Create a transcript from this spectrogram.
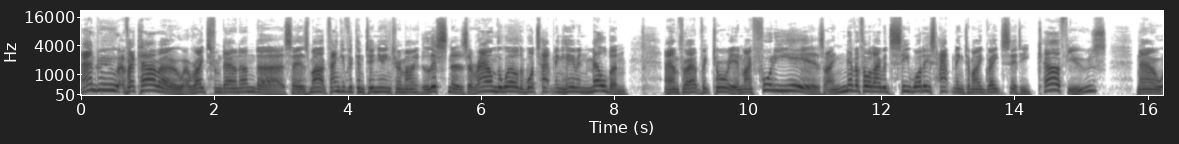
Andrew Vaccaro writes from down under, says, Mark, thank you for continuing to remind listeners around the world of what's happening here in Melbourne and throughout Victoria. In my 40 years, I never thought I would see what is happening to my great city. Curfews now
